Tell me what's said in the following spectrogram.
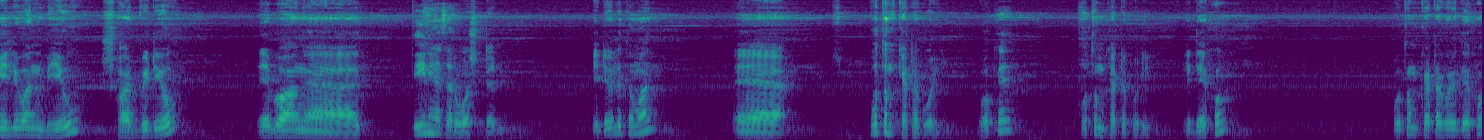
মিলিয়ন ভিউ শর্ট ভিডিও এবং তিন হাজার ওয়াচ টাইম এটা হলো তোমার প্রথম ক্যাটাগরি, ওকে? প্রথম ক্যাটাগরি। এ দেখো, প্রথম ক্যাটাগরি দেখো।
